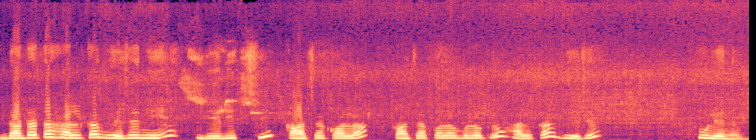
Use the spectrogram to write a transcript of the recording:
ডাঁটাটা হালকা ভেজে নিয়ে দিয়ে দিচ্ছি কাঁচা কলা। কাঁচা কলাগুলোকেও হালকা ভেজে তুলে নেব।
